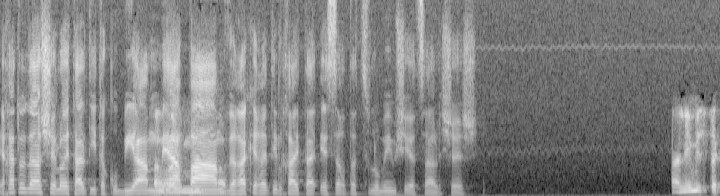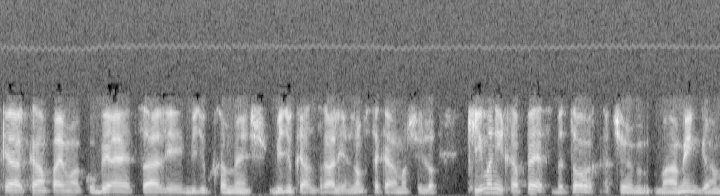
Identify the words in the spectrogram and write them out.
איך אתה יודע שלא הטלתי את הקובייה אבל 100 מה- פעם, ורק הראיתי לך את העשר תצלומים שיצא על 6? אני מסתכל על כמה פעמים הקובייה יצאה לי בדיוק חמש, בדיוק עזרה לי, אני לא מסתכל על מה שהיא לא. כי אם אני אחפש בתור אחד שמאמין גם,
